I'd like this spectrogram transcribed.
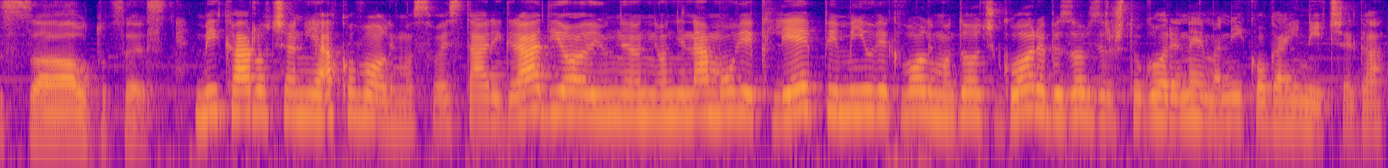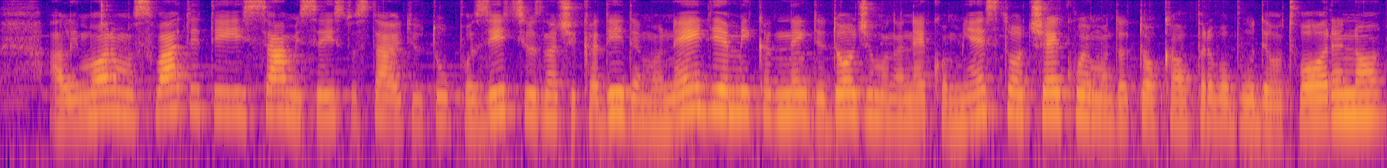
sa autoceste. Mi Karlovčani jako volimo svoj stari grad i on, on, je nama uvijek lijep i mi uvijek volimo doći gore bez obzira što gore nema nikoga i ničega. Ali moramo shvatiti i sami se isto staviti u tu poziciju, znači kad idemo negdje, mi kad negdje dođemo na neko mjesto očekujemo da to kao prvo bude otvoreno,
